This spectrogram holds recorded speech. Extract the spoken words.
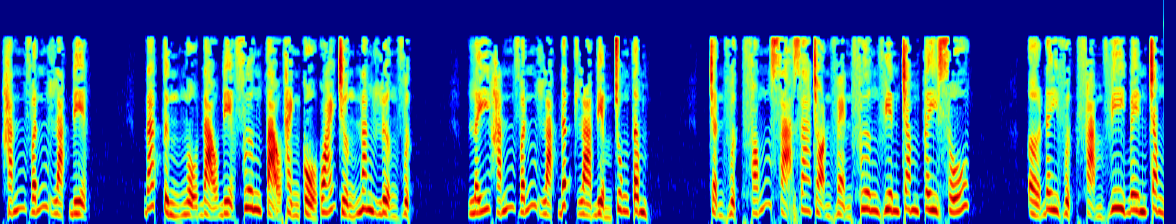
hắn vẫn lạc địa, đã từng ngộ đạo địa phương tạo thành cổ quái trường năng lượng vực, lấy hắn vẫn lạc đất là điểm trung tâm, trận vực phóng xả ra trọn vẹn phương viên trăm cây số, ở đây vực phạm vi bên trong,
